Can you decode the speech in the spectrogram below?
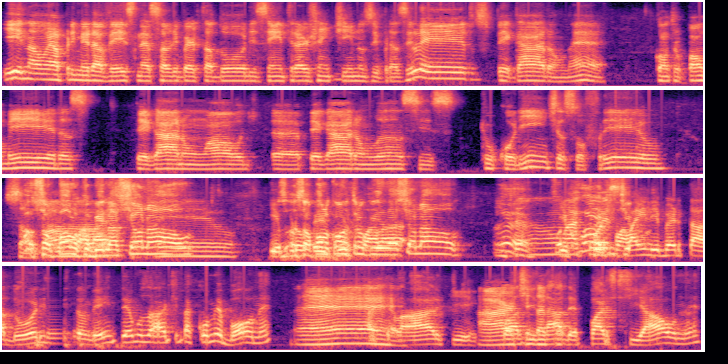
E não é a primeira vez nessa Libertadores entre argentinos e brasileiros. Pegaram, né? Contra o Palmeiras, pegaram, áudio, é, pegaram lances que o Corinthians sofreu. São o São Paulo, Paulo com o Binacional. E o São Paulo contra o Binacional. Então, é, e por falar em Libertadores, também temos a arte da Comebol, né? É. Aquela arte, a arte quase da... nada é parcial, né?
